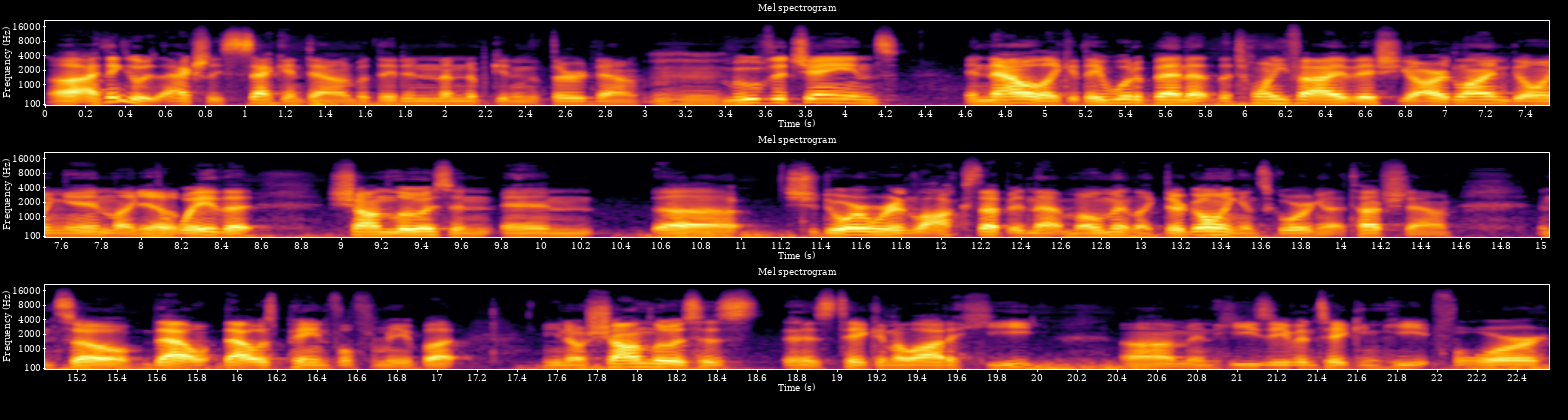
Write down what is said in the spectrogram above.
uh, I think it was actually second down, but they didn't end up getting the third down. Move the chains, and now like they would have been at the 25-ish yard line going in, like the way that Sean Lewis and and uh, Shedeur were in lockstep in that moment, like they're going and scoring that touchdown, and so that that was painful for me. But you know, Sean Lewis has has taken a lot of heat, um, and he's even taking heat for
